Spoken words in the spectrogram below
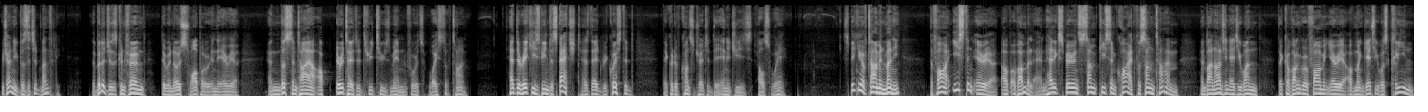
which only visited monthly. The villagers confirmed there were no SWAPO in the area, and this entire op irritated 3-2's men for its waste of time. Had the Recces been dispatched, as they had requested, they could have concentrated their energies elsewhere. Speaking of time and money, the far eastern area of Ovambaland had experienced some peace and quiet for some time, and by 1981 the Kavango farming area of Mangeti was clean.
